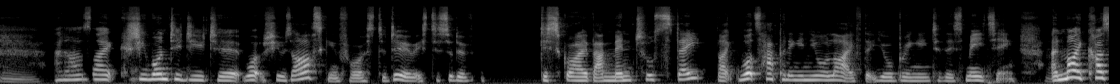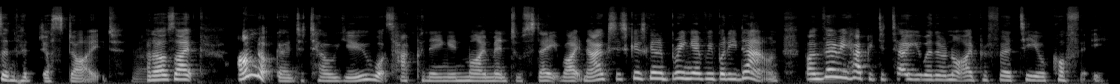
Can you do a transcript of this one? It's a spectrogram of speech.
mm. and i was like she wanted you to what she was asking for us to do is to sort of describe our mental state like what's happening in your life that you're bringing to this meeting mm. and my cousin had just died right. and i was like I'm not going to tell you what's happening in my mental state right now because it's going to bring everybody down. But I'm very happy to tell you whether or not I prefer tea or coffee.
